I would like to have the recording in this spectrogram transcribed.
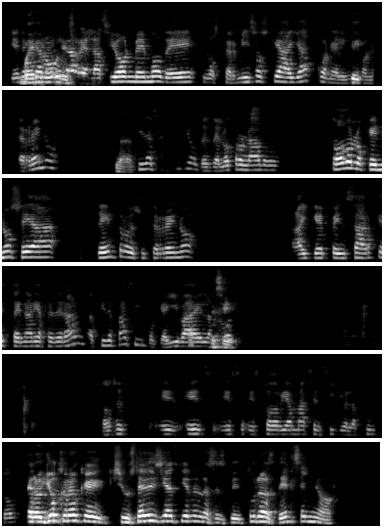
Tiene Bueno, que haber una es- relación, Memo, de los permisos que haya con el, Sí. con el terreno. Claro. Así de sencillo, desde el otro lado. Todo lo que no sea dentro de su terreno, hay que pensar que está en área federal, así de fácil, porque ahí va el... Pues sí. Entonces, es, es, es, es todavía más sencillo el asunto. Pero yo creo que si ustedes ya tienen las escrituras del Señor,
